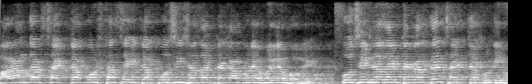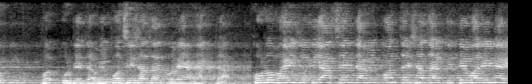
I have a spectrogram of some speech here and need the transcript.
বারান্দার চারটা পোস্ট আছে, এটা পঁচিশ হাজার টাকা করে হলে হবে। পঁচিশ হাজার টাকাতে চারটা খুঁটি উঠে যাবে, পঁচিশ হাজার করে এক একটা। কোনো ভাই যদি আসেন যে আমি পঞ্চাশ হাজার দিতে পারি নাই,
